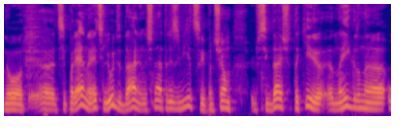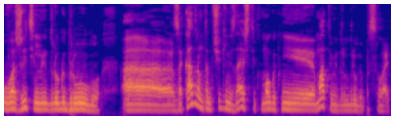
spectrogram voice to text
Вот, э, типа, реально, эти люди, да, они начинают резвиться, и причем всегда еще такие э, наигранно уважительные друг к другу. А за кадром там чуть ли не, знаешь, типа, могут не матами друг друга посылать.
